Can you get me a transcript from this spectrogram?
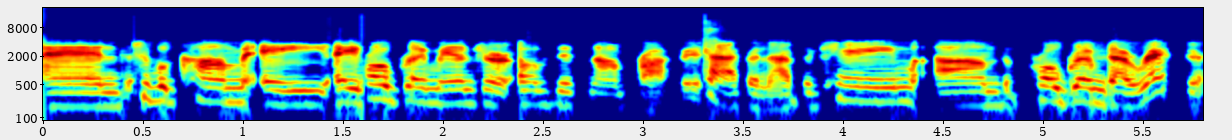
and to become a, a program manager of this nonprofit. It happened. I became um, the program director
